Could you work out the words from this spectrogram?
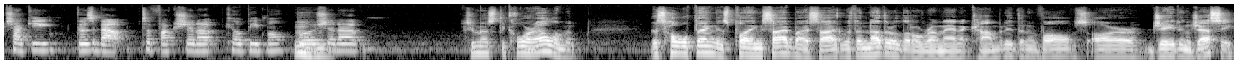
Chucky goes about to fuck shit up, kill people, blow Mm-hmm. shit up. She missed the core element. This whole thing is playing side by side with another little romantic comedy that involves our Jade and Jesse,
